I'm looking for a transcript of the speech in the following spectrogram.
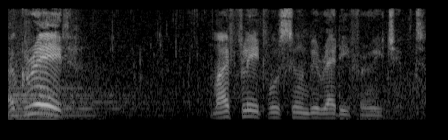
Agreed. My fleet will soon be ready for Egypt.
